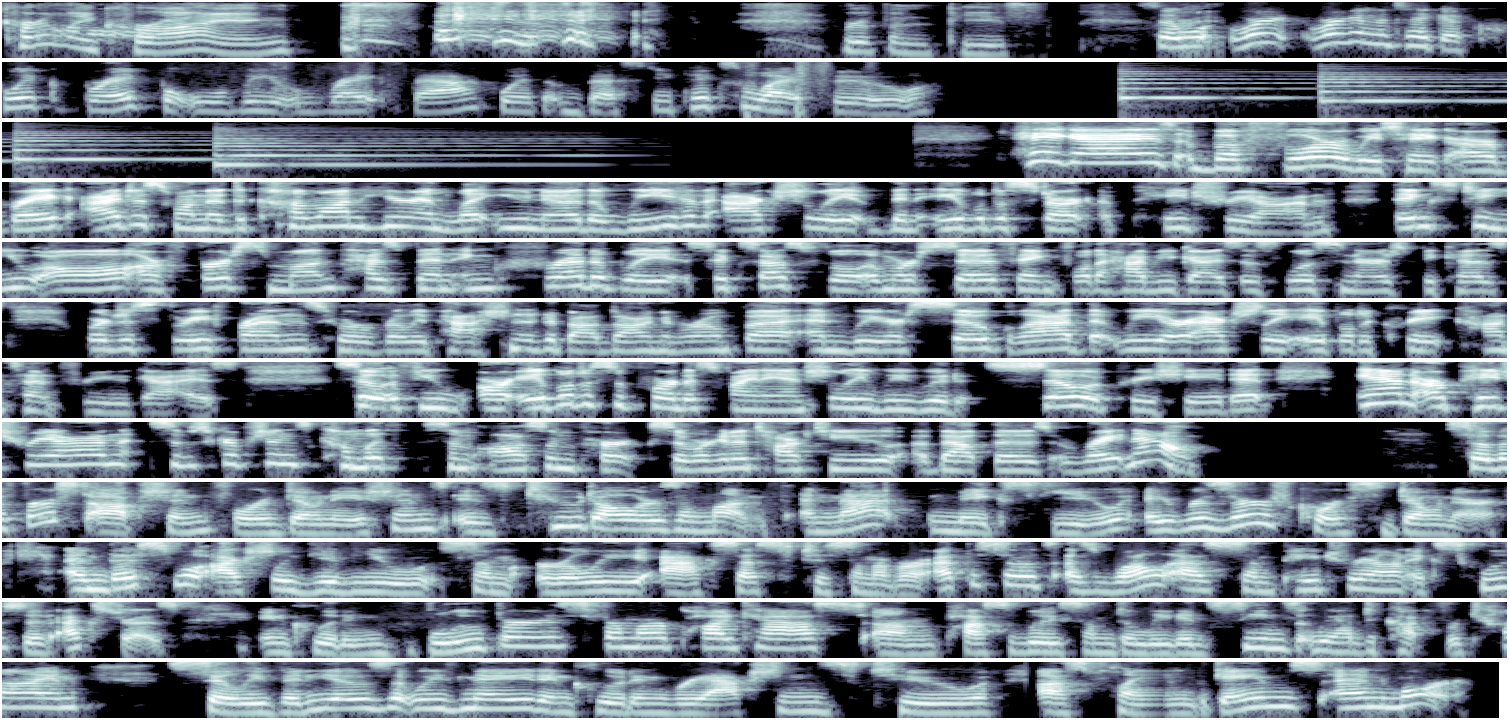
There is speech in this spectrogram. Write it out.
Currently oh. crying. Rip in peace. so Right. we're, we're going to take a quick break but we'll be right back with bestie picks waifu Hey guys, before we take our break, I just wanted to come on here and let you know that we have actually been able to start a Patreon. Thanks to you all, our first month has been incredibly successful, and we're so thankful to have you guys as listeners because we're just three friends who are really passionate about Danganronpa, and we are so glad that we are actually able to create content for you guys. So if you are able to support us financially, we would so appreciate it. And our Patreon subscriptions come with some awesome perks. So we're going to talk to you about those right now. So the first option for donations is $2 a month, and that makes you a reserve course donor. And this will actually give you some early access to some of our episodes, as well as some Patreon exclusive extras, including bloopers from our podcast, um, possibly some deleted scenes that we had to cut for time, silly videos that we've made, including reactions to us playing the games, and more.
